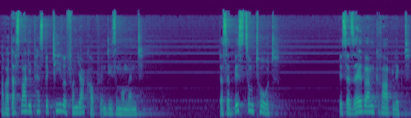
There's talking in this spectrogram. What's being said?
Aber das war die Perspektive von Jakob in diesem Moment, dass er bis zum Tod, bis er selber im Grab liegt,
